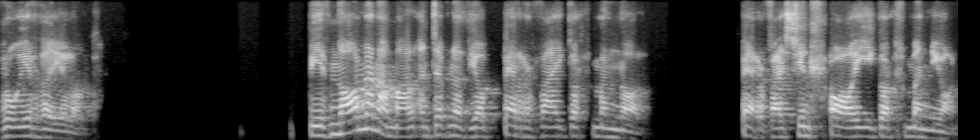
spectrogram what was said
drwy'r ddeialog. Bydd non yn aml yn defnyddio berfau gorchmynol, berfau sy'n rhoi gorchmynion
